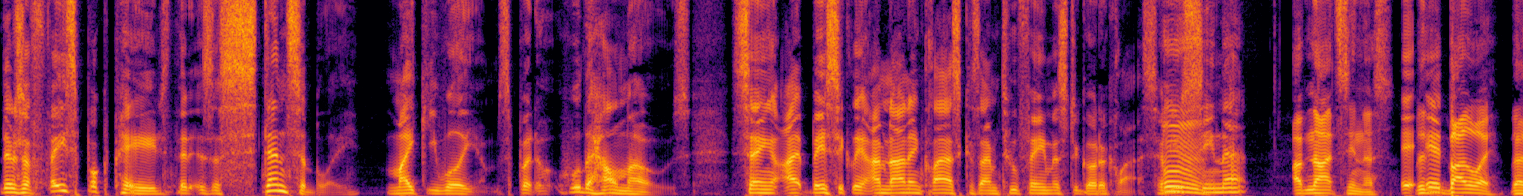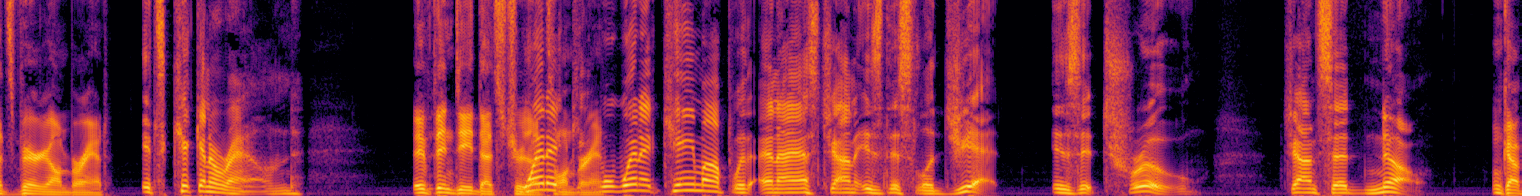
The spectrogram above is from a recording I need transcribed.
There's a Facebook page that is ostensibly Mikey Williams, but who the hell knows? Saying I basically I'm not in class because I'm too famous to go to class. Have you mm. seen that? I've not seen this. It- it- By the way, that's very on brand. It's kicking around. If indeed that's true, that's it, on brand. Well, when it came up with, and I asked John, "Is this legit? Is it true?" John said, "No, okay.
